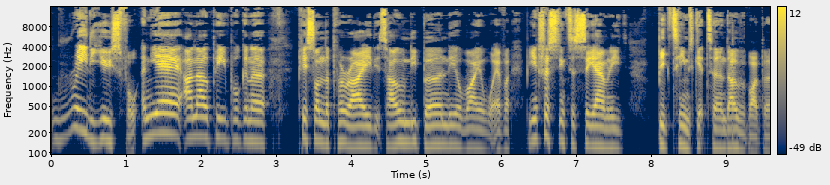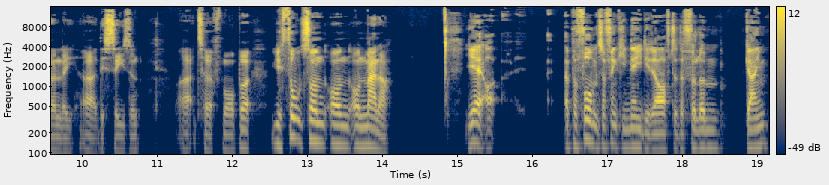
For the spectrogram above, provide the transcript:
really useful, and yeah, I know people are gonna piss on the parade. It's only Burnley away and whatever. Be interesting to see how many big teams get turned over by Burnley uh, this season uh, at Turf Moor. But your thoughts on on on Manor? Yeah, a performance I think he needed after the Fulham game.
